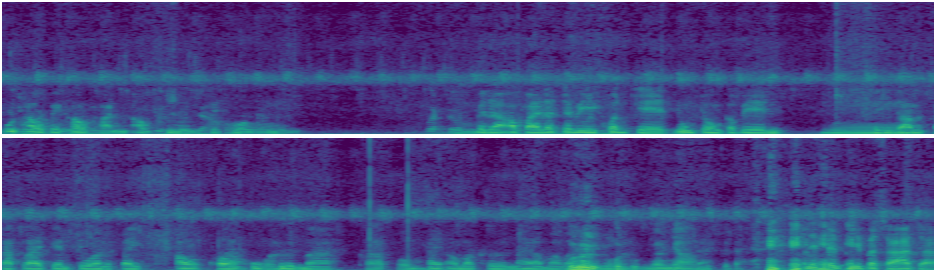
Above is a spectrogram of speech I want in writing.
ผู้เฒ่าไปเข้าฝันเอาคืนไปทวงคืน เวลาเอาไปแล้วจะมีคนแก่นุ่งจงกระเบนอืมสีดำสักลายเต็มตัวไป เอาของขู่คืนมา ครับผมให้เอามาคืนให้เอามาไว้เฮ้ยที่คนลุกยาวๆนี่ก็ได้อันนี้เป็นพีภาษาจ้ะ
